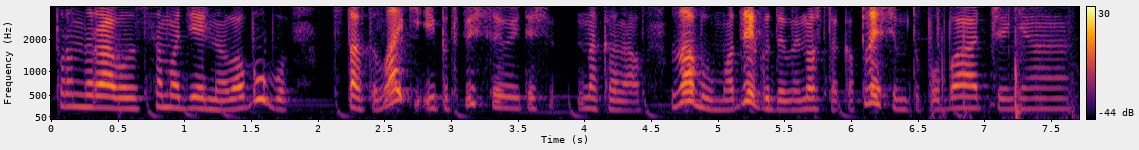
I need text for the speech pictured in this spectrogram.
понравилась самодільна лабубу, ставте лайки і підписуйтесь на канал. Забув Мадику 90 каплесім. До побачення.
